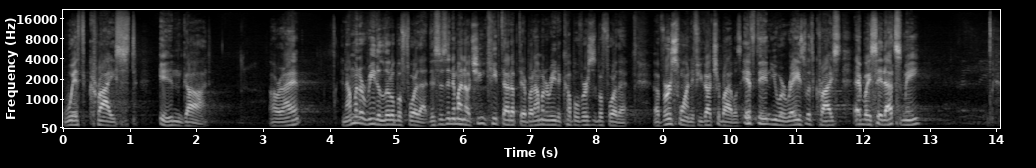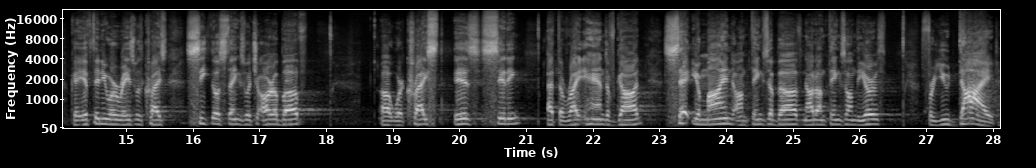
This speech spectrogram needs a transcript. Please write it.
with Christ in God. All right? And I'm going to read a little before that. This isn't in my notes. You can keep that up there, but I'm going to read a couple verses before that. Uh, verse 1, if you got your Bibles. If then you were raised with Christ, everybody say, That's me. Okay, if then you were raised with Christ, seek those things which are above, uh, where Christ is sitting at the right hand of God. Set your mind on things above, not on things on the earth. For you died,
